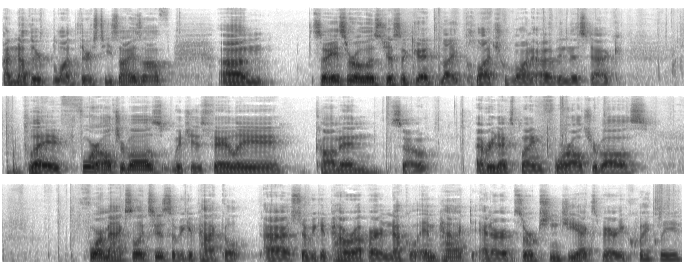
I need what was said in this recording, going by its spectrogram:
another Bloodthirsty's Eyes off. Um, so Acerola is just a good like clutch one of in this deck. Play four Ultra Balls, which is fairly common. So every deck's playing four Ultra Balls, four Max Elixirs, so we could pack, uh, so we could power up our Knuckle Impact and our Absorption GX very quickly.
